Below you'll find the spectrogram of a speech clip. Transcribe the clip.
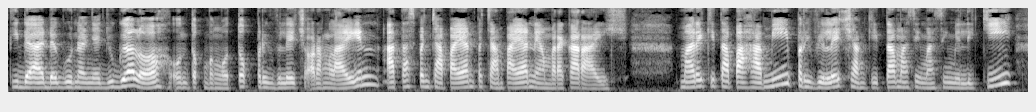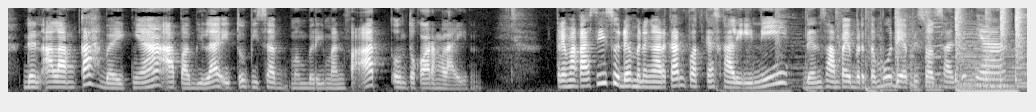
tidak ada gunanya juga loh untuk mengutuk privilege orang lain atas pencapaian-pencapaian yang mereka raih. Mari kita pahami privilege yang kita masing-masing miliki dan alangkah baiknya apabila itu bisa memberi manfaat untuk orang lain. Terima kasih sudah mendengarkan podcast kali ini dan sampai bertemu di episode selanjutnya.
